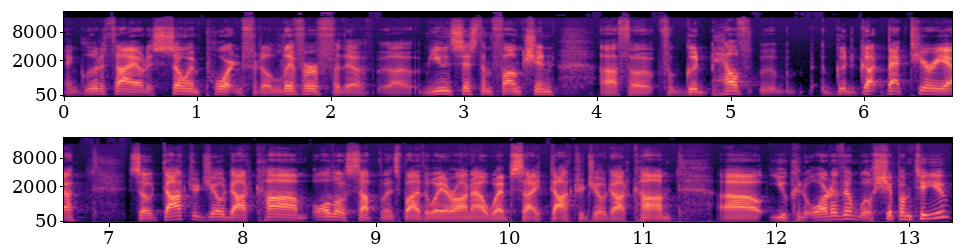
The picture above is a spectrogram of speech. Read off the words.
And glutathione is so important for the liver, for the uh, immune system function, uh, for, for good health, uh, good gut bacteria. So, drjoe.com, all those supplements, by the way, are on our website, drjoe.com. Uh, you can order them, we'll ship them to you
